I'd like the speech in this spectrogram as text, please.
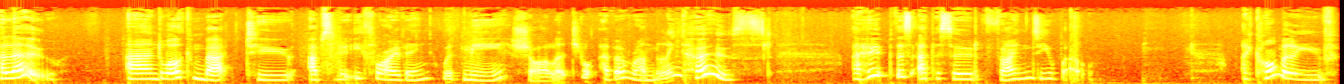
Hello, and welcome back to Absolutely Thriving with me, Charlotte, your ever rambling host. I hope this episode finds you well. I can't believe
